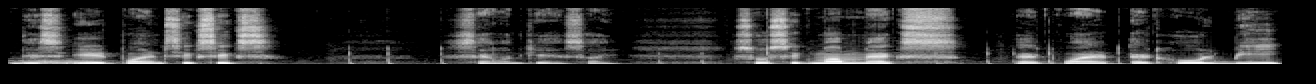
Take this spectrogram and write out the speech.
this 8.667 ksi so sigma max at point at hole b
